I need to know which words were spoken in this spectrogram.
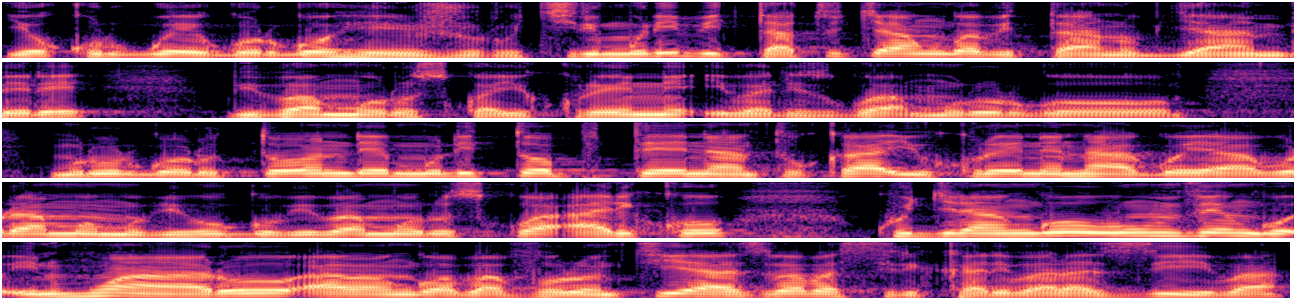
yo ku rwego rwo hejuru. Kiri muri bitatu cyangwa bitanu bya mbere bibamo ruswa. Ukraine ibarizwa muri urwo muri urwo rutonde muri top 10 antuka Ukraine ntago yaburamo mu bihugu bibamo ruswa ariko kugira ngo wumve ngo intwaro aba ngo aba volunteers b'abasirikari baraziba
